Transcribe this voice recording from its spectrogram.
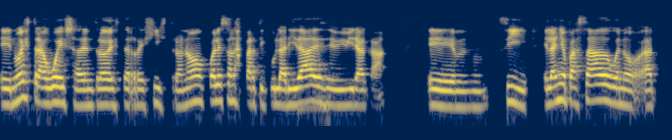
eh, nuestra huella dentro de este registro? ¿no? ¿Cuáles son las particularidades de vivir acá? Sí, el año pasado, bueno, ha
